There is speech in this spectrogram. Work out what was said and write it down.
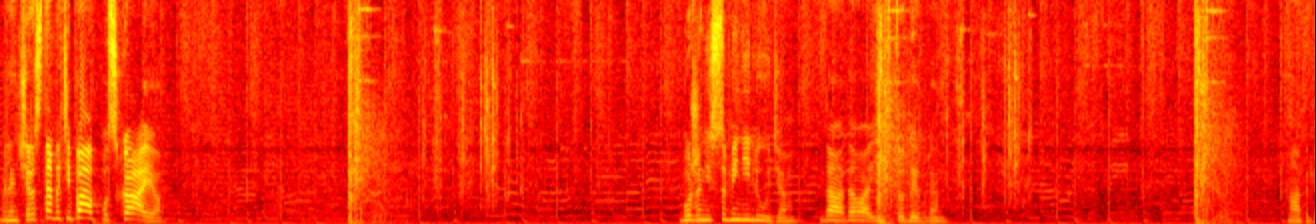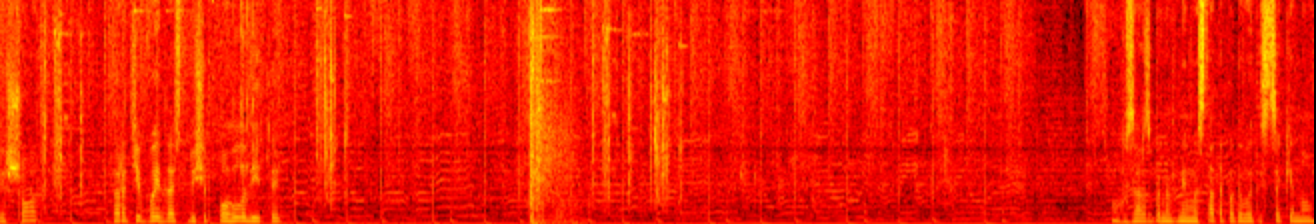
Блін, через тебе тіпа опускаю. Боже, ні собі, ні людям. Да, давай, їдь туди, блін. На тобі шот. Ті вийде тобі ще по голові ти. Ох, зараз би над ними стати подивитись це кіно.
